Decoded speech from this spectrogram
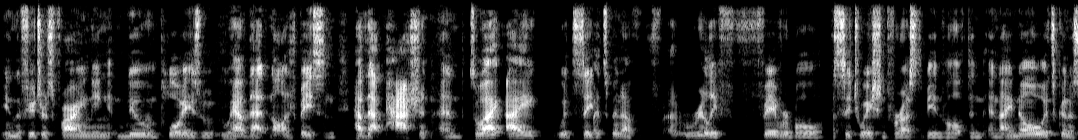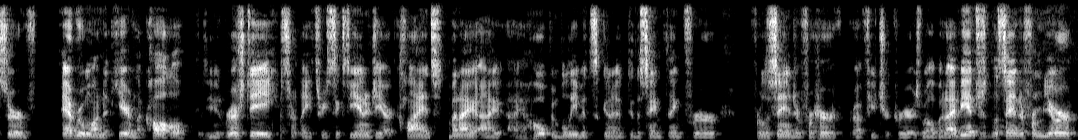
in the future is finding new employees who, who have that knowledge base and have that passion. And so I, I would say it's been a, a really favorable situation for us to be involved in. And I know it's going to serve everyone here in the call, the university, certainly 360 Energy, our clients. But I, I, I hope and believe it's going to do the same thing for for Lysandra for her uh, future career as well. But I'd be interested, Lysandra, from your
